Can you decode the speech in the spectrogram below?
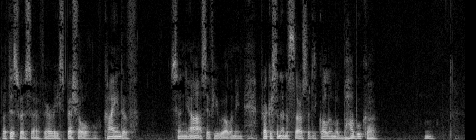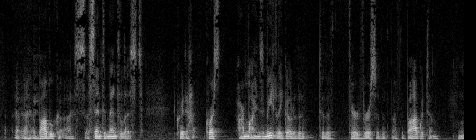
But this was a very special kind of sannyas, if you will. I mean, Prakashananda Saraswati called him a bhabuka, hmm. a, a, babuka, a, a, sentimentalist. Of course, our minds immediately go to the to the third verse of the of the Bhagavatam. Hmm.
